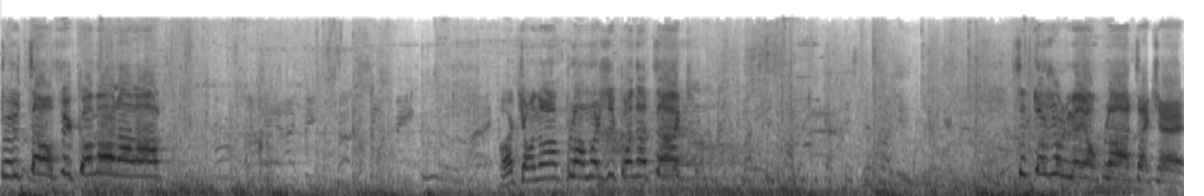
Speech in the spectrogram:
Putain, on fait comment la rap? Ok, on a un plan, moi j'ai qu'on attaque. C'est toujours le meilleur plan à attaquer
